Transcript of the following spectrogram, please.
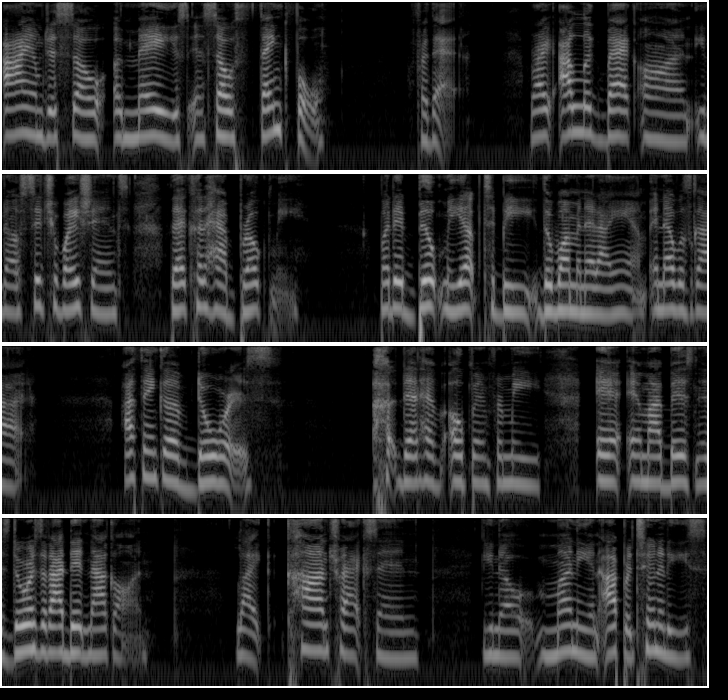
I am just so amazed and so thankful for that. Right? I look back on, you know, situations that could have broke me, but it built me up to be the woman that I am, and that was God. I think of doors that have opened for me in, in my business, doors that I did knock on, like contracts and you know, money and opportunities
